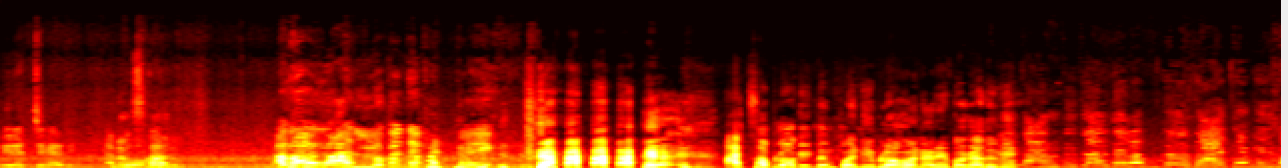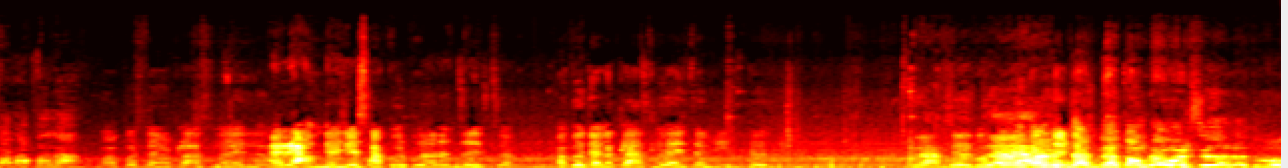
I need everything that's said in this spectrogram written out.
विराजच्या गाडी. अगं लोकांचा फटका एक. आजचा ब्लॉग एकदम फनी ब्लॉग होणार आहे बघा तुम्ही. त्याला क- जायचं बापाला वापस त्याला क्लासला यायला. अरे दे जे साखरपुरालाच जायचं. अगं त्याला क्लासला जायचं मी तर. अरे वर्ष झाला तो.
